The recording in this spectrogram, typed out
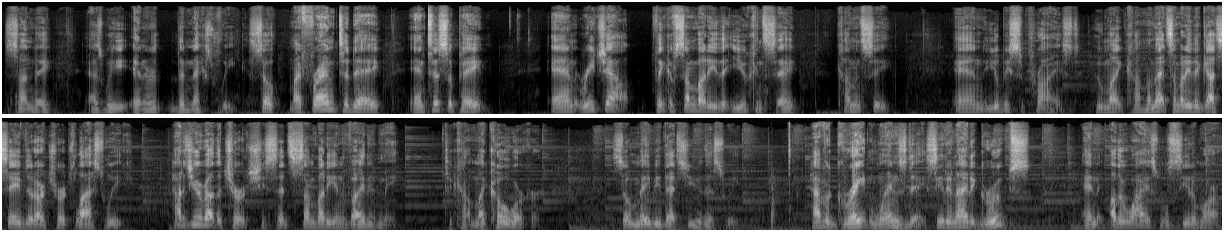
Sunday as we enter the next week. So, my friend, today, anticipate and reach out. Think of somebody that you can say, come and see. And you'll be surprised who might come. I met somebody that got saved at our church last week. How did you hear about the church? She said, somebody invited me to come, my coworker. So maybe that's you this week. Have a great Wednesday. See you tonight at groups, and otherwise, we'll see you tomorrow.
